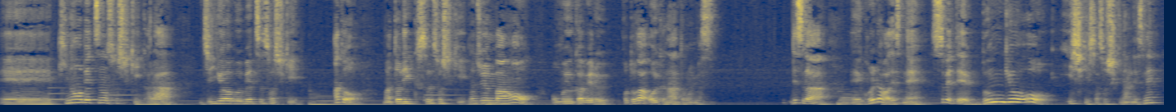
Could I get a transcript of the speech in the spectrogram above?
えー、機能別の組織から事業部別組織あとマトリックス組織の順番を思い浮かべることが多いかなと思います。ですが、え、これらはですね全て分業を意識した組織なんですね。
